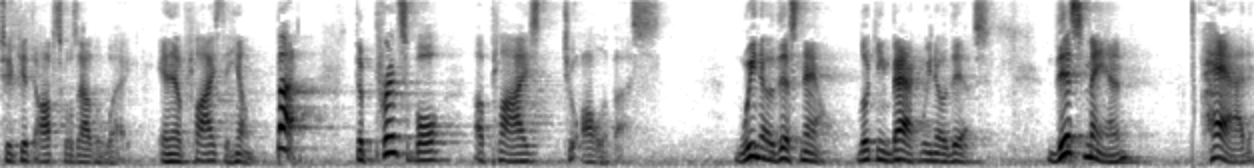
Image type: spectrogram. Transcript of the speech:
to get the obstacles out of the way, and it applies to him. But the principle applies to all of us. We know this now. Looking back, we know this. This man had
